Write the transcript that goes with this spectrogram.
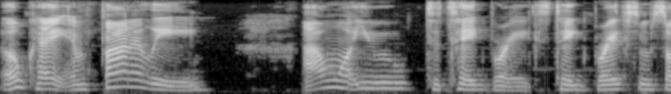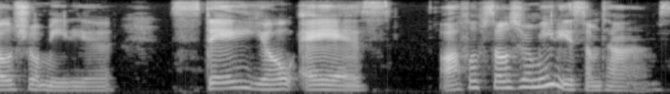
Okay, and finally, I want you to take breaks. Take breaks from social media. Stay your ass off of social media sometimes.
